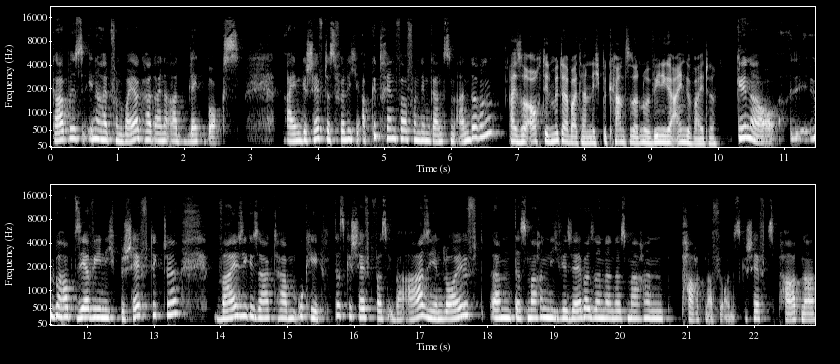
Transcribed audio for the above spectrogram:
gab es innerhalb von Wirecard eine Art Blackbox. Ein Geschäft, das völlig abgetrennt war von dem ganzen anderen. Also auch den Mitarbeitern nicht bekannt, sondern nur wenige Eingeweihte. Genau, überhaupt sehr wenig Beschäftigte, weil sie gesagt haben, okay, das Geschäft, was über Asien läuft, ähm, das machen nicht wir selber, sondern das machen Partner für uns, Geschäftspartner.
